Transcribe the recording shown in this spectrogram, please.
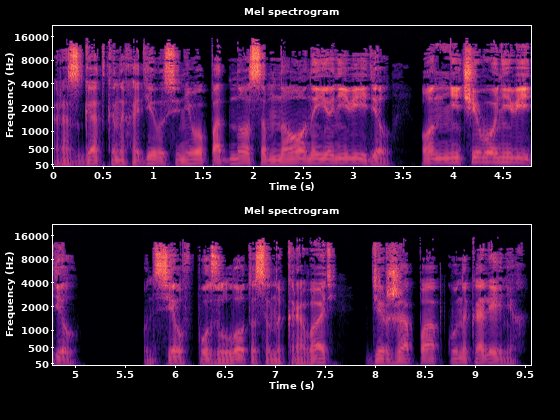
Разгадка находилась у него под носом, но он ее не видел. Он ничего не видел. Он сел в позу лотоса на кровать, держа папку на коленях.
